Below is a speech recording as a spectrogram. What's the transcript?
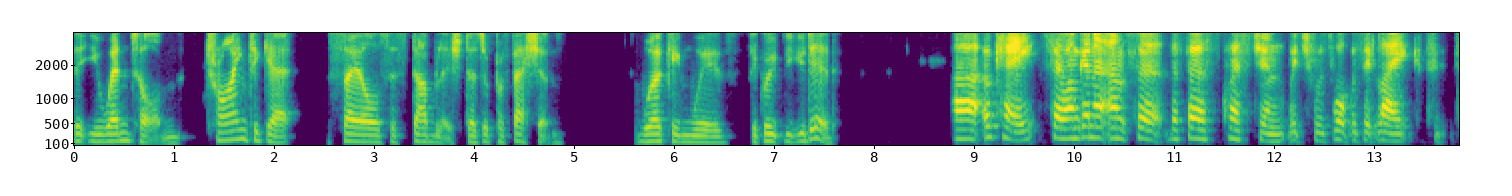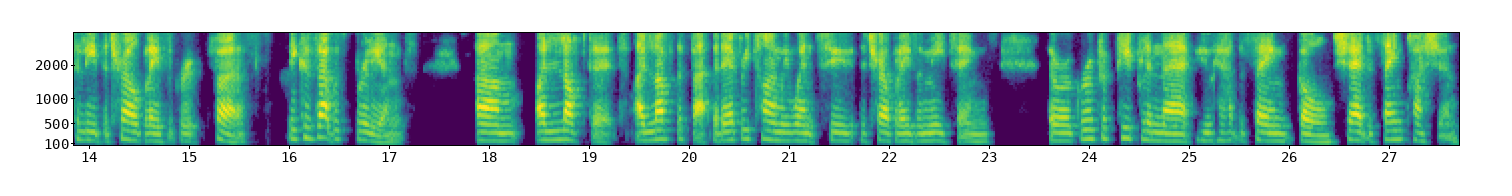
that you went on trying to get sales established as a profession, working with the group that you did? Uh, okay, so I'm going to answer the first question, which was what was it like to, to lead the Trailblazer group first? Because that was brilliant. Um, I loved it. I loved the fact that every time we went to the Trailblazer meetings, there were a group of people in there who had the same goal, shared the same passion,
